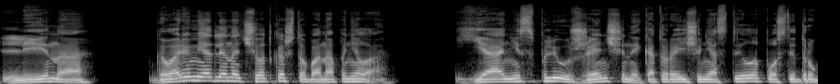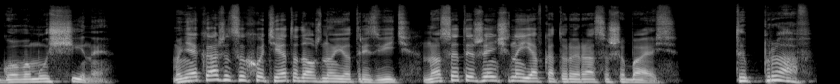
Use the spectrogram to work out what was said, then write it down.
«Лина!» Говорю медленно, четко, чтобы она поняла. «Я не сплю с женщиной, которая еще не остыла после другого мужчины. Мне кажется, хоть это должно ее отрезвить, но с этой женщиной я в который раз ошибаюсь». «Ты прав», —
